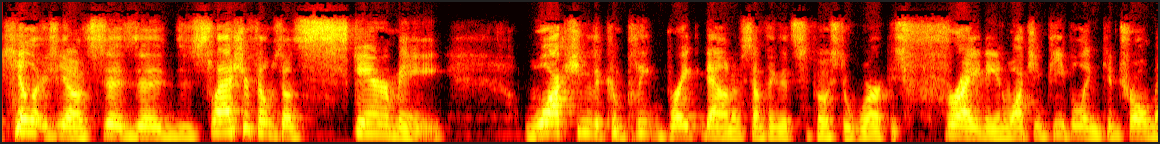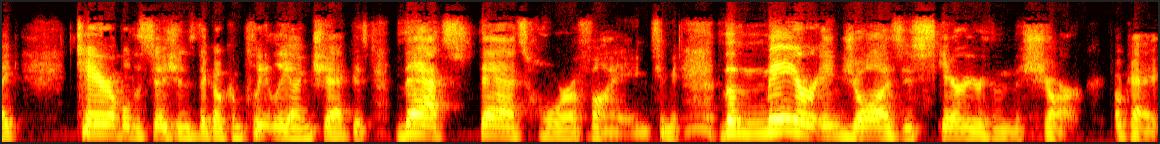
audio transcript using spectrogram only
Killers, you know, slasher films don't scare me. Watching the complete breakdown of something that's supposed to work is frightening and watching people in control make terrible decisions that go completely unchecked is that's that's horrifying to me. The mayor in jaws is scarier than the shark okay?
